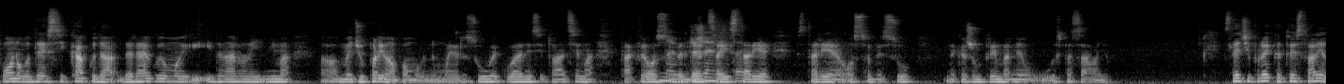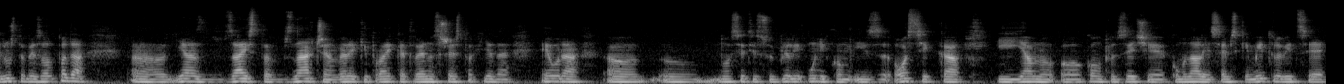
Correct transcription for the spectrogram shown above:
ponovo desi, kako da, da reagujemo i, i da naravno njima među prvima pomognemo, jer su uvek u varenim situacijama takve osobe, deca i starije, starije osobe su, da kažem, primarne u, u spasavanju. Sledeći projekat to je stvaranje društva bez otpada, jedan zaista značajan veliki projekat, vrednost 600.000 eura, uh, uh, nositi su bili Unikom iz Osijeka i javno komunalno preduzeće Komunalije Semske Mitrovice,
